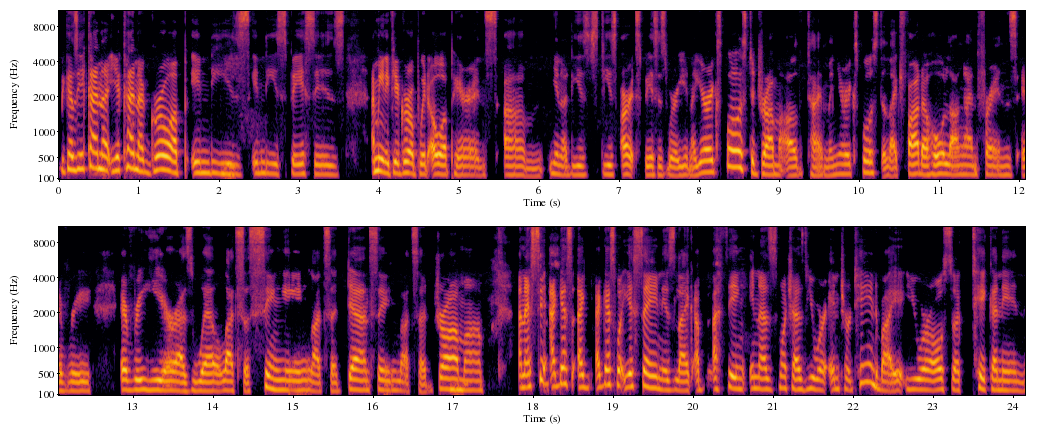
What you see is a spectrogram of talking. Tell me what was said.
because you kind of you kind of grow up in these in these spaces. I mean, if you grow up with our parents, um, you know these these art spaces where you know you're exposed to drama all the time, and you're exposed to like Father HoLung and Friends every every year as well. Lots of singing, lots of dancing, lots of Mhm. drama. And I see I guess I, I guess what you're saying is like a, a thing in as much as you were entertained by it, you were also taken in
